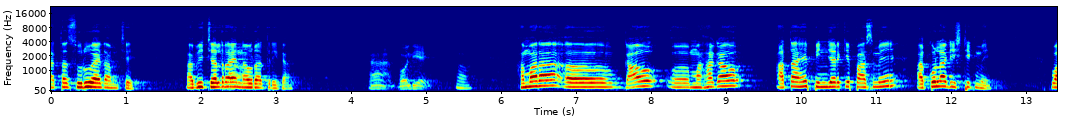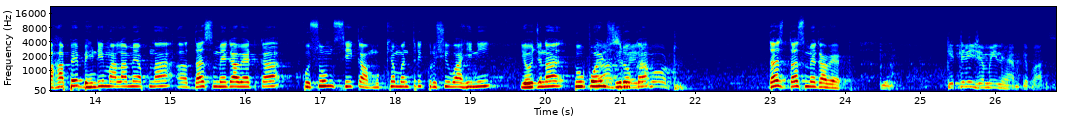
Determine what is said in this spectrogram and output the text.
आता सुरू आहेत आमचे. अभी चल रहा है नवरात्रि का. हाँ बोलिए। हाँ. हमारा गांव महागांव आता है पिंजर के पास में अकोला डिस्ट्रिक्ट में. वहाँ पे भेंडी माला में अपना दस मेगावाट का कुसुम सी का मुख्यमंत्री कृषि वाहिनी योजना 2.0 का। दस दस मेगावाट। कितनी ज़मीन है आपके पास?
